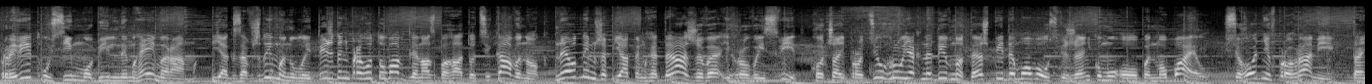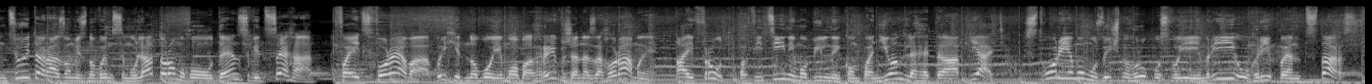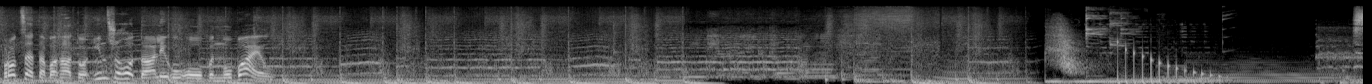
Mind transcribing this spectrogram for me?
Привіт усім мобільним геймерам! Як завжди, минулий тиждень приготував для нас багато цікавинок. Не одним же п'ятим GTA живе ігровий світ. Хоча й про цю гру, як не дивно, теж піде мова у свіженькому Open Mobile. Сьогодні в програмі танцюйте разом із новим симулятором Go Dance від Sega. Fates Forever – вихід нової моба гри вже не за горами. iFruit – офіційний мобільний компаньйон для GTA 5. Створюємо музичну групу своєї мрії у грі Band Stars. Про це та багато іншого далі у Open Mobile. Rafael.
